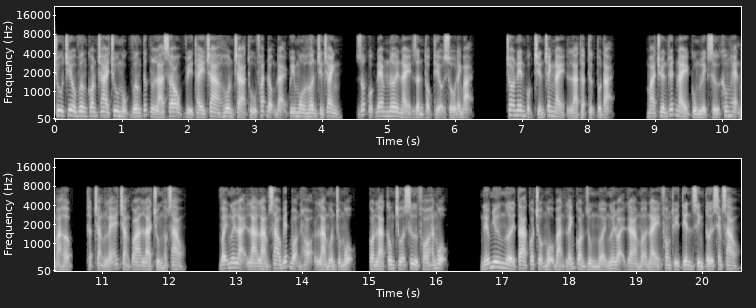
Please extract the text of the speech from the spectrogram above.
chu chiêu vương con trai chu mục vương tức là sau vì thay cha hôn trả thù phát động đại quy mô hơn chiến tranh rốt cuộc đem nơi này dân tộc thiểu số đánh bại. Cho nên cuộc chiến tranh này là thật thực tồn tại. Mà truyền thuyết này cùng lịch sử không hẹn mà hợp thật chẳng lẽ chẳng qua là trùng hợp sao? Vậy ngươi lại là làm sao biết bọn họ là muốn trộm mộ còn là công chúa sư phó hán mộ? Nếu như người ta có trộm mộ bản lãnh còn dùng mời ngươi loại gà mở này phong thủy tiên sinh tới xem sao?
